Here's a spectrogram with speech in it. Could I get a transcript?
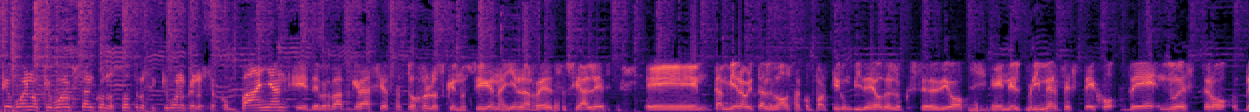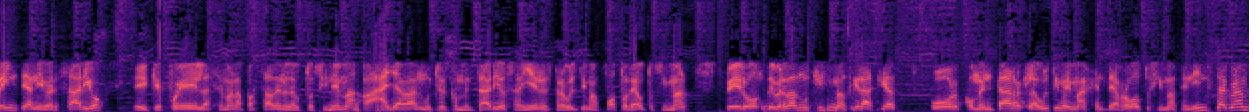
qué bueno, qué bueno que están con nosotros y qué bueno que nos acompañan. Eh, de verdad, gracias a todos los que nos siguen ahí en las redes sociales. Eh, también ahorita les vamos a compartir un video de lo que se dio en el primer festejo de nuestro 20 aniversario. Eh, que fue la semana pasada en el autocinema. Ah, ya van muchos comentarios ahí en nuestra última foto de Autos y más. Pero de verdad, muchísimas gracias por comentar la última imagen de arroba más en Instagram.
